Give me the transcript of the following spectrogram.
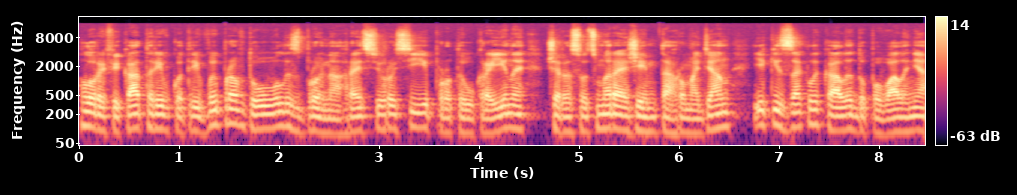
глорифікаторів, котрі виправдовували збройну агресію Росії проти України через соцмережі та громадян, які закликали до повалення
